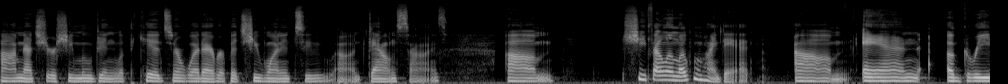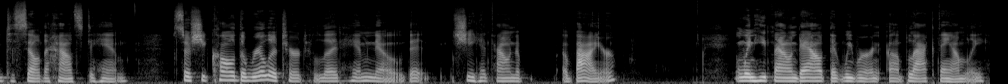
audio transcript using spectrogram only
I'm not sure she moved in with the kids or whatever, but she wanted to uh, downsize. Um, she fell in love with my dad um, and agreed to sell the house to him. So she called the realtor to let him know that she had found a, a buyer when he found out that we were a black family,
